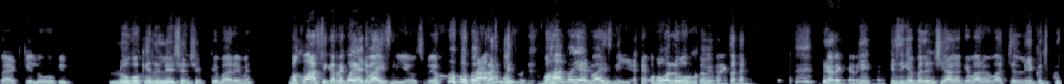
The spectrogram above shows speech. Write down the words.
बैठ के लोगों की लोगों के रिलेशनशिप के बारे में बकवास ही कर रहे कोई एडवाइस नहीं है उसमें। हाँ। वहाँ कोई एडवाइस नहीं है। वो लोगों को भी पता है। करेक्ट करेक्ट किसी के बैलेंशियागा के बारे में बात चल रही है कुछ कुछ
